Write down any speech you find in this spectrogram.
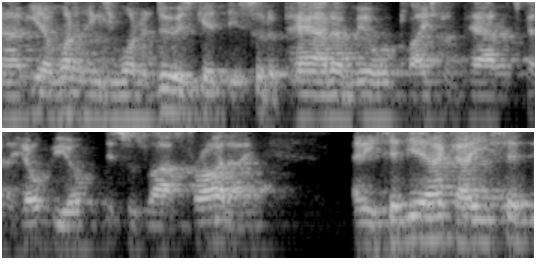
Uh, you know, one of the things you want to do is get this sort of powder, meal replacement powder. It's going to help you. This was last Friday. And he said, Yeah, okay. He said,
